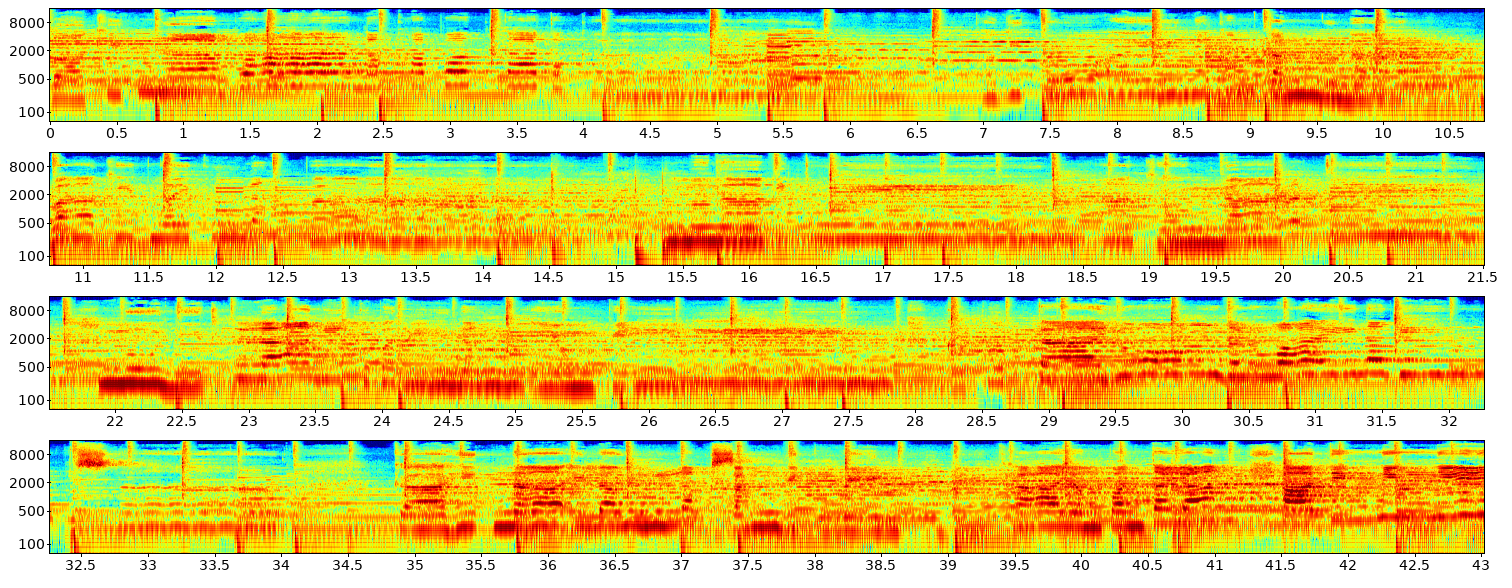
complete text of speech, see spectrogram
Bucky. Kahit na ilang laksang bituin Di kayang pantayan ating ningning.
